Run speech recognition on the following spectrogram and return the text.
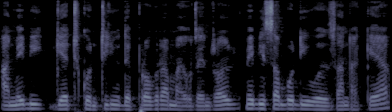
and maybe get to continue the program I was enrolled. Maybe somebody was under care.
